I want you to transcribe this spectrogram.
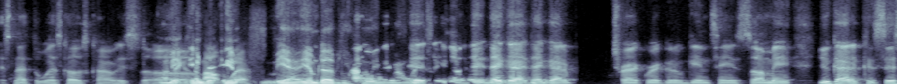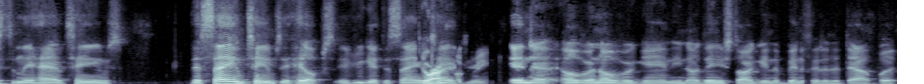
it's not the West Coast conference. It's the uh, I think it's M- Mountain M- West. yeah, MW. Mountain Yeah, West, yeah, you know, they, they got they got a track record of getting teams. So I mean, you got to consistently have teams, the same teams. It helps if you get the same Right. Agreed. in there over and over again. You know, then you start getting the benefit of the doubt. But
